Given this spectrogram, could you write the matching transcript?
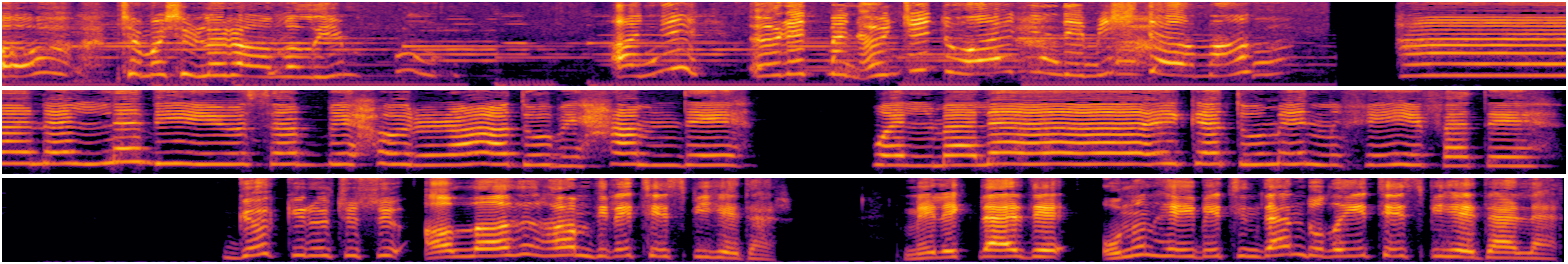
Ah, çamaşırları almalıyım. Anne öğretmen önce dua edin demişti ama. سبحان الذي يسبح الرعد بحمده والملائكة من خيفته Gök gürültüsü Allah'ı hamd ile tesbih eder. Melekler de onun heybetinden dolayı tesbih ederler.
